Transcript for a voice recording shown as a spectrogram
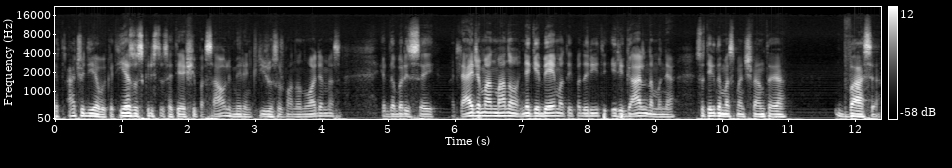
Bet ačiū Dievui, kad Jėzus Kristus atėjo šį pasaulį, mirė ant kryžius už mano nuodėmės ir dabar jisai atleidžia man mano negebėjimą tai padaryti ir įgalina mane, suteikdamas man šventąją dvasę,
